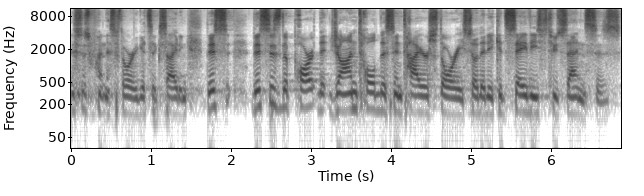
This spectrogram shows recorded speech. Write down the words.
This is when the story gets exciting. This, this is the part that John told this entire story so that he could say these two sentences.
